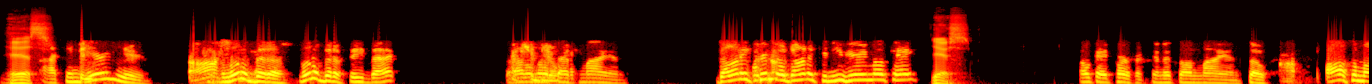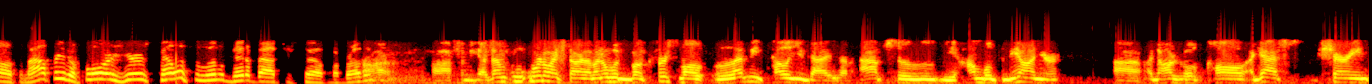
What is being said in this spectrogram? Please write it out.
Yes. I can hear you. Awesome. a little bit of little bit of feedback. I don't know be if okay. that's my end. Donny, Crypto Donny, can you hear him okay? Yes. Okay, perfect. And it's on my end. So awesome, awesome. Alfie, the floor is yours. Tell us a little bit about yourself, my brother. Uh, awesome, you guys. Um, where do I start? I'm an open book. First of all, let me tell you guys, I'm absolutely humbled to be on your uh, inaugural call. I guess sharing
